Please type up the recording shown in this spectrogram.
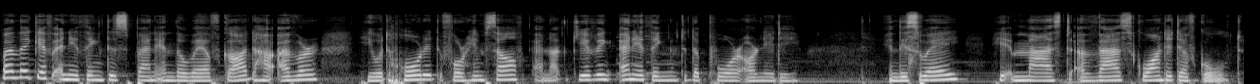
When they gave anything to spend in the way of God, however, he would hoard it for himself and not giving anything to the poor or needy. In this way, he amassed a vast quantity of gold.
